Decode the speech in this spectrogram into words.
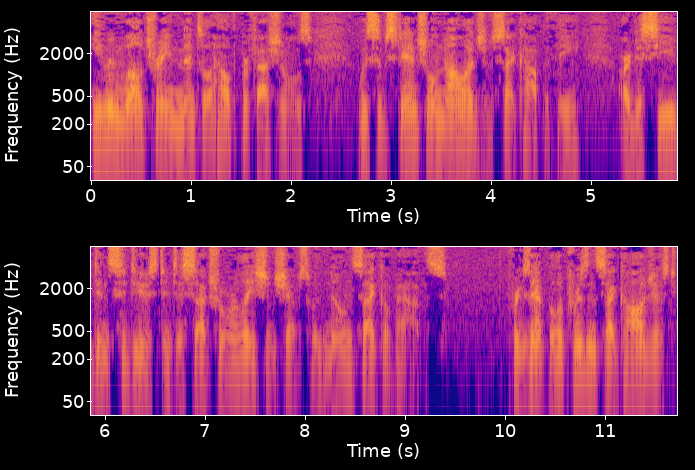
Even well trained mental health professionals with substantial knowledge of psychopathy are deceived and seduced into sexual relationships with known psychopaths. For example, a prison psychologist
